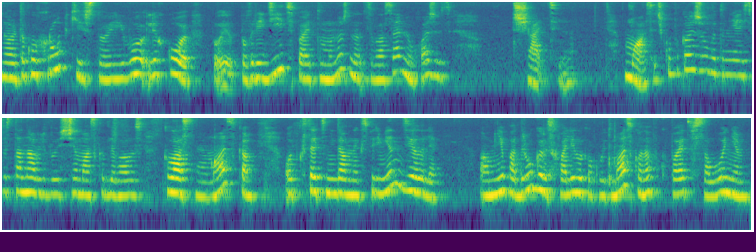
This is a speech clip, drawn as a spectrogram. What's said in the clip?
э, такой хрупкий, что его легко повредить, поэтому нужно за волосами ухаживать тщательно масочку покажу. Вот у меня есть восстанавливающая маска для волос. Классная маска. Вот, кстати, недавно эксперимент делали. А, мне подруга расхвалила какую-то маску. Она покупает в салоне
